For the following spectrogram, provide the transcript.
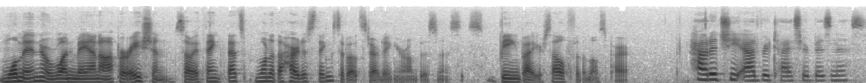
woman or one man operation. So I think that's one of the hardest things about starting your own business is being by yourself for the most part. How did she advertise her business?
